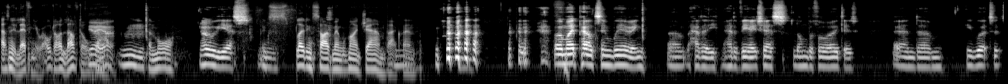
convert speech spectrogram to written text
as an eleven-year-old, I loved all yeah, that. yeah. Mm. The more Oh yes. exploding Cybermen were my jam back Mm. then. Well, my pal Tim Wearing um, had a had a VHS long before I did, and um, he worked at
